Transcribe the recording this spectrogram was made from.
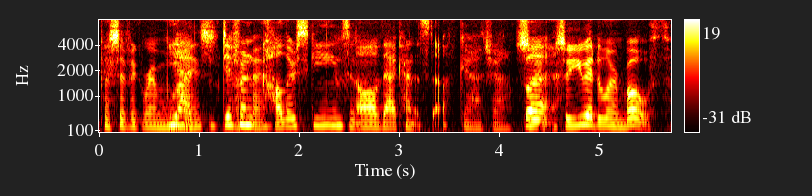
Pacific Rim yeah, wise. different Okay. color schemes and all of that kind of stuff. Gotcha. So so you had to learn both.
